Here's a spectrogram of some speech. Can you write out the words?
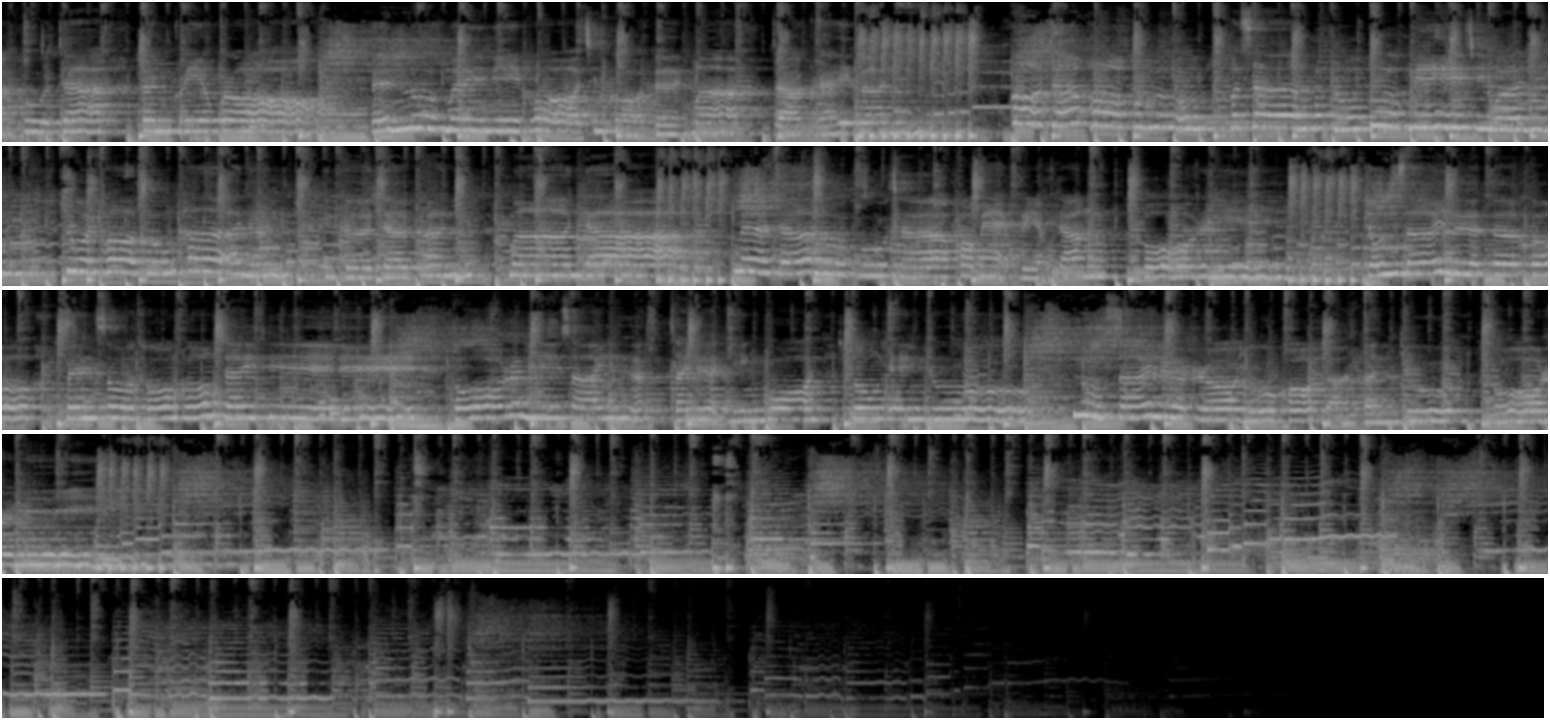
ากพูดจาเป็นเกลียวกรอ เป็นลูกไม่มีพ่อฉันก็เกิดมาจากใครกันพ่อจอพ่อของลูกพ่อสร้างพ่อปลูกลูกมีชีวันด้วยพ่อสูงค่าอนันต์เป็นเกิดจากกันมาดา แม่จอลูกผู้ชาพ่อแม่เปรียบดังโพรี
